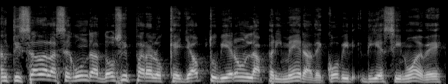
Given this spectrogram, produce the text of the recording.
Garantizada la segunda dosis para los que ya obtuvieron la primera de COVID-19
